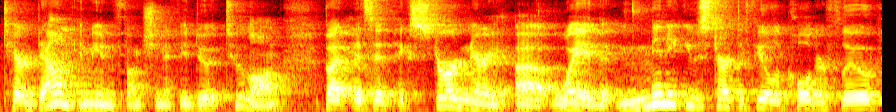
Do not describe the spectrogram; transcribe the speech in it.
tear down immune function if you do it too long, but it's an extraordinary uh, way that minute you start to feel a cold or flu,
